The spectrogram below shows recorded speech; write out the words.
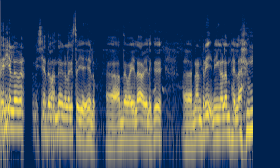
பெரிய லெவல் விஷயத்தை வந்து எங்களுக்கு செய்ய இயலும். அந்த வகையில் அவைகளுக்கு நன்றி. நீங்களும் எல்லாரும்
